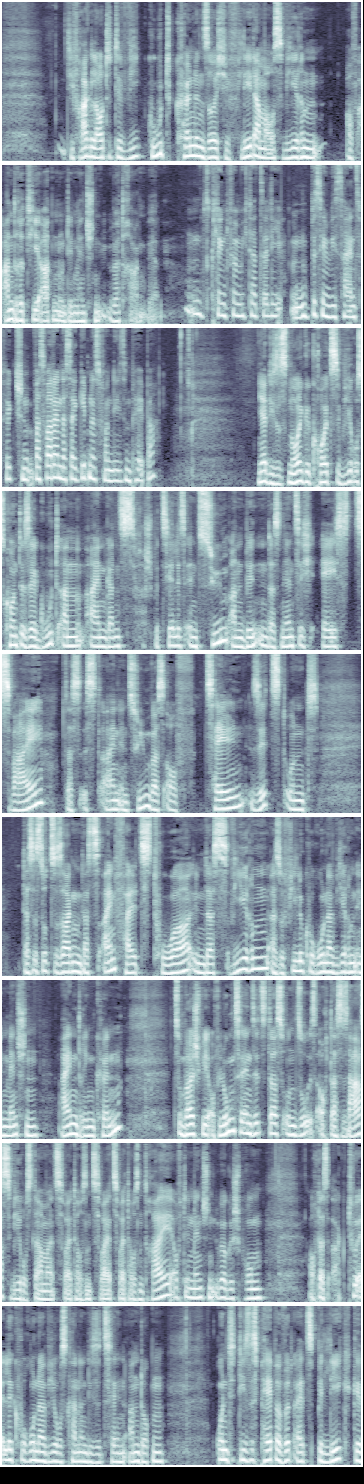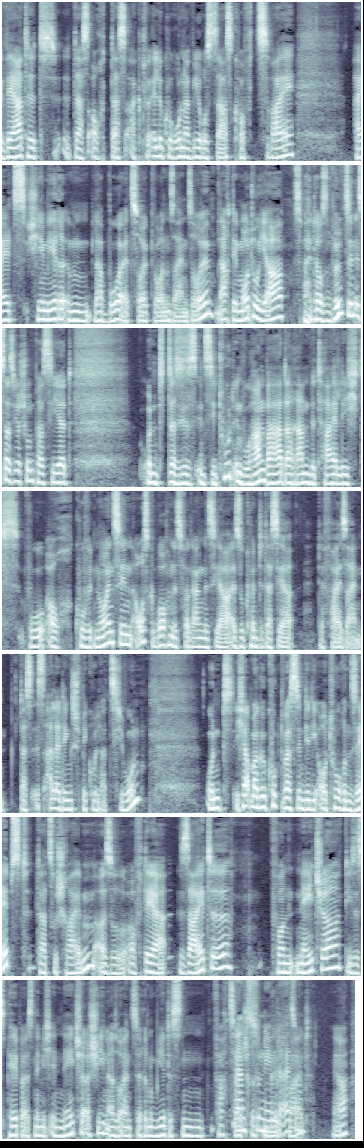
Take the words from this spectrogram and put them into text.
Die Frage lautete, wie gut können solche Fledermausviren auf andere Tierarten und den Menschen übertragen werden. Das klingt für mich tatsächlich ein bisschen wie Science Fiction. Was war denn das Ergebnis von diesem Paper? Ja, dieses neu gekreuzte Virus konnte sehr gut an ein ganz spezielles Enzym anbinden. Das nennt sich ACE2. Das ist ein Enzym, was auf Zellen sitzt und das ist sozusagen das Einfallstor, in das Viren, also viele Coronaviren in Menschen eindringen können. Zum Beispiel auf Lungenzellen sitzt das und so ist auch das SARS-Virus damals 2002, 2003 auf den Menschen übergesprungen. Auch das aktuelle Coronavirus kann an diese Zellen andocken. Und dieses Paper wird als Beleg gewertet, dass auch das aktuelle Coronavirus SARS-CoV-2 als Chimäre im Labor erzeugt worden sein soll. Nach dem Motto, ja, 2015 ist das ja schon passiert. Und dieses Institut in Wuhan war daran beteiligt, wo auch Covid-19 ausgebrochen ist vergangenes Jahr. Also könnte das ja der Fall sein. Das ist allerdings Spekulation. Und ich habe mal geguckt, was denn die Autoren selbst dazu schreiben. Also auf der Seite von Nature, dieses Paper ist nämlich in Nature erschienen, also eines der renommiertesten Fachzeitschriften weltweit. Also. Ja,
